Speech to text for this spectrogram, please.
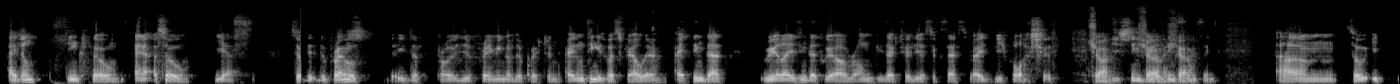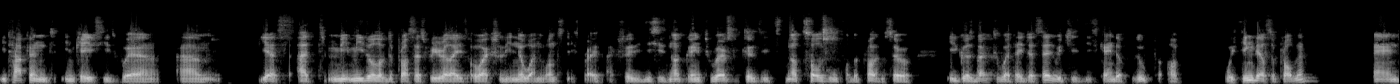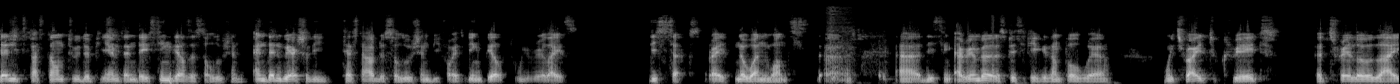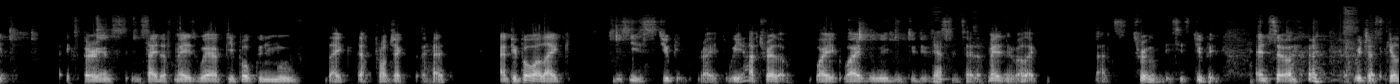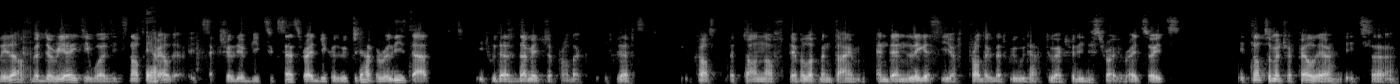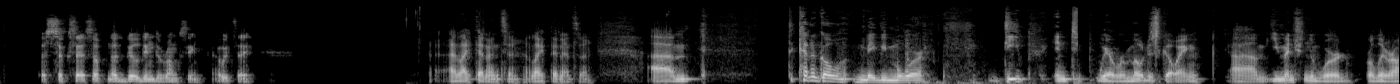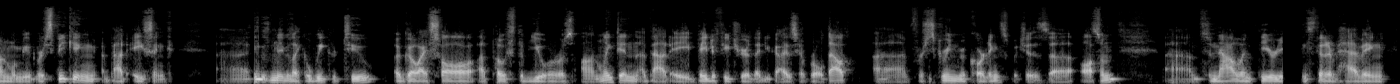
I don't think so. And uh, so, yes. So the, the problem is the, probably the framing of the question. I don't think it was failure. I think that realizing that we are wrong is actually a success, right? Before actually sure, sure, sure. something. Um, so it, it happened in cases where um, yes, at m- middle of the process, we realize, oh, actually, no one wants this, right? Actually, this is not going to work because it's not solving for the problem. So it goes back to what I just said, which is this kind of loop of we think there's a problem and then it's passed on to the PMs and they think there's a solution. And then we actually test out the solution before it's being built. We realize this sucks, right? No one wants uh, uh, this thing. I remember a specific example where we tried to create a Trello like experience inside of Maze where people could move like their project ahead. And people were like, this is stupid, right? We have Trello. Why, why do we need to do this yeah. inside of Maven? We're like, that's true. This is stupid. And so we just killed it off. But the reality was it's not yeah. failure. It's actually a big success, right? Because we could have released that. It would have damaged the product. It would have cost a ton of development time and then legacy of product that we would have to actually destroy, right? So it's, it's not so much a failure. It's a, a success of not building the wrong thing, I would say. I like that answer. I like that answer. Um, to kind of go maybe more deep into where remote is going, um, you mentioned the word earlier on when we were speaking about async. Uh, I think it was maybe like a week or two ago. I saw a post of yours on LinkedIn about a beta feature that you guys have rolled out uh, for screen recordings, which is uh, awesome. Um, so now, in theory, instead of having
